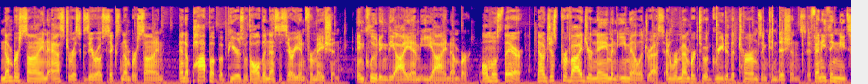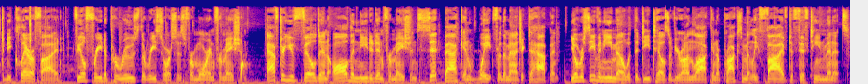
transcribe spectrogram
number sign asterisk 06 number sign, and a pop-up appears with all the necessary information, including the IMEI number. Almost there. Now just provide your name and email address and remember to agree to the terms and conditions. If anything needs to be clarified, feel free to peruse the resources for more information. After you've filled in all the needed information, sit back and wait for the magic to happen. You'll receive an email with the details of your unlock in approximately 5 to 15 minutes.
